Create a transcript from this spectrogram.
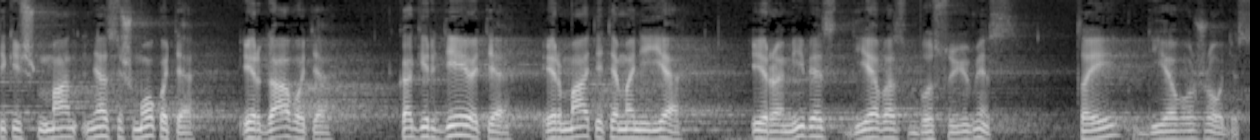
tik iš manęs išmokote ir gavote, ką girdėjote ir matėte manyje, ir ramybės Dievas bus su jumis. Tai Dievo žodis.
